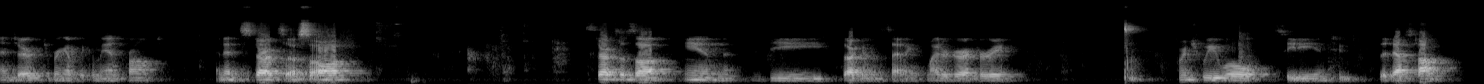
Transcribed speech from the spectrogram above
enter to bring up the command prompt, and it starts us off, starts us off in the document settings MITRE directory, which we will cd into the desktop.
